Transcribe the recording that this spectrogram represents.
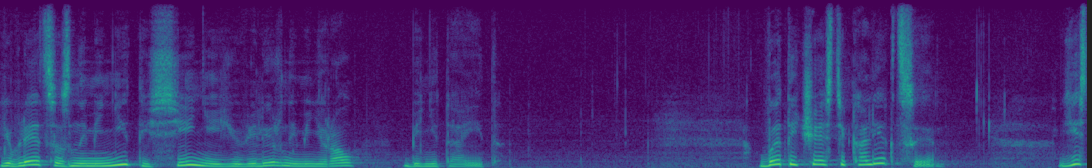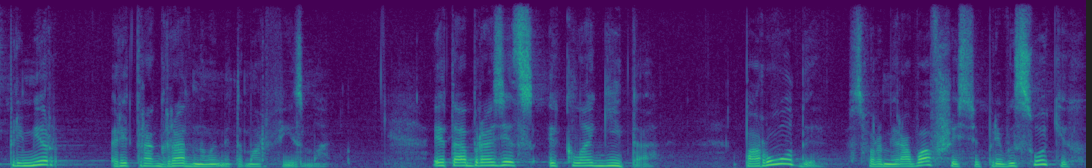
является знаменитый синий ювелирный минерал бенитоид. В этой части коллекции есть пример ретроградного метаморфизма. Это образец экологита, породы, сформировавшейся при высоких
